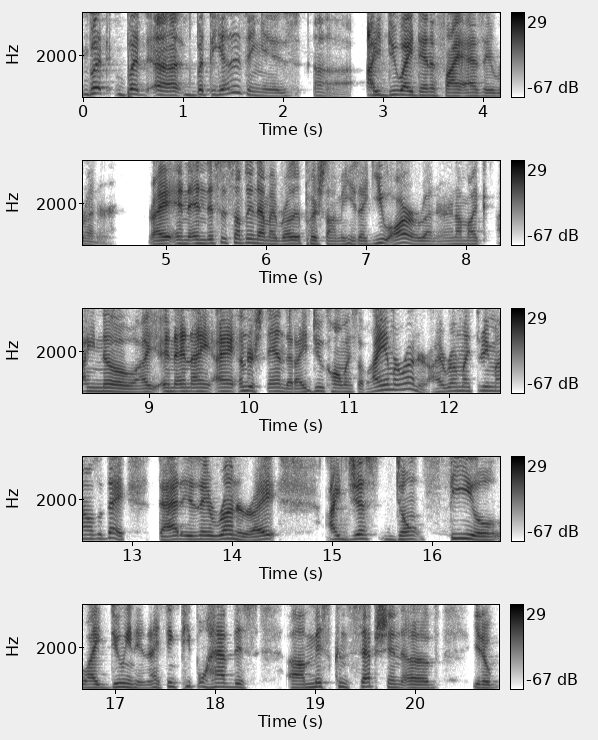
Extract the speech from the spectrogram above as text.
But but uh but the other thing is uh I do identify as a runner right? And and this is something that my brother pushed on me. He's like you are a runner. And I'm like I know. I and and I I understand that. I do call myself I am a runner. I run my 3 miles a day. That is a runner right? I just don't feel like doing it. And I think people have this uh misconception of you know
